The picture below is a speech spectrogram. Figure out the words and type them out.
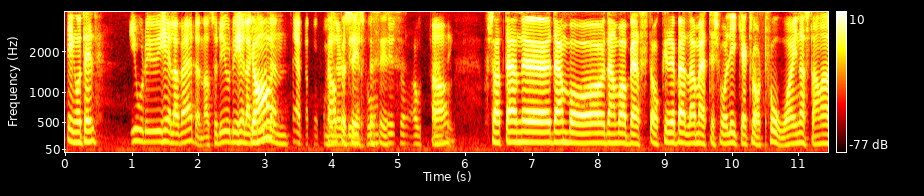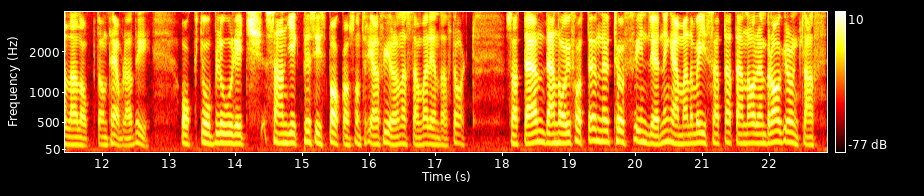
En gång till. Det gjorde ju hela världen. Alltså det gjorde ju hela ja. kullen ja, precis. Precis. Ja så att den, eh, den, var, den var bäst och Rebella Matters var lika klart tvåa i nästan alla lopp de tävlade i. Och då Blue Ridge Sun gick precis bakom som trea, fyra nästan varenda start. Så att den, den har ju fått en eh, tuff inledning här. Man har visat att den har en bra grundklass.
